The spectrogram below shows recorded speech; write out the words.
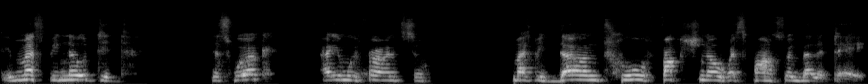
It must be noted this work I am referring to must be done through functional responsibility.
